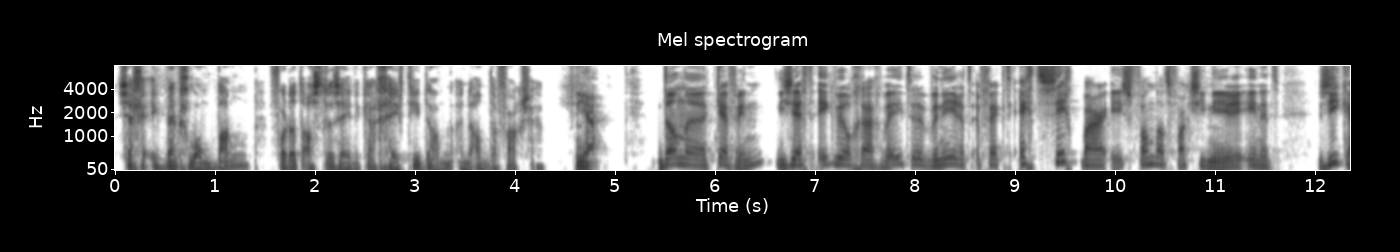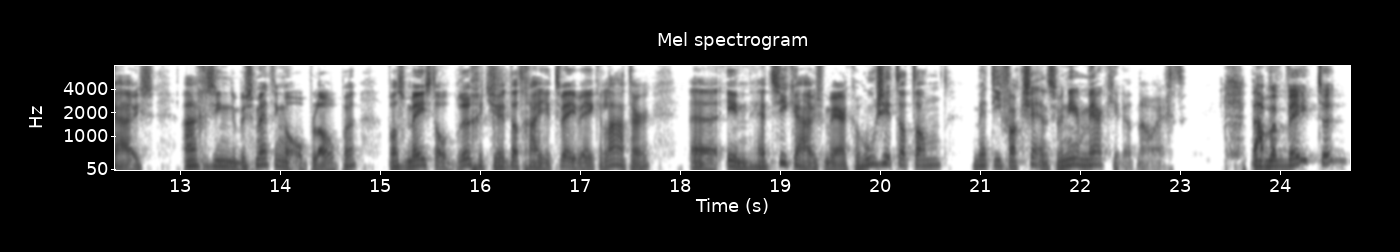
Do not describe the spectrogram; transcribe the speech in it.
zeggen: ik ben gewoon bang voor dat AstraZeneca, geef die dan een ander vaccin. Ja. Dan eh, Kevin, die zegt: Ik wil graag weten wanneer het effect echt zichtbaar is van dat vaccineren in het ziekenhuis. Aangezien de besmettingen oplopen, was meestal het bruggetje, dat ga je twee weken later eh, in het ziekenhuis merken. Hoe zit dat dan met die vaccins? Wanneer merk je dat nou echt? Nou, we weten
